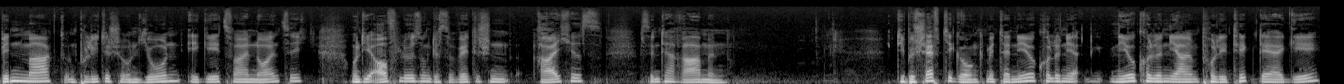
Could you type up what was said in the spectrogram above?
Binnenmarkt und politische Union EG 92 und die Auflösung des sowjetischen Reiches sind der Rahmen. Die Beschäftigung mit der neokolonial neokolonialen Politik der EG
